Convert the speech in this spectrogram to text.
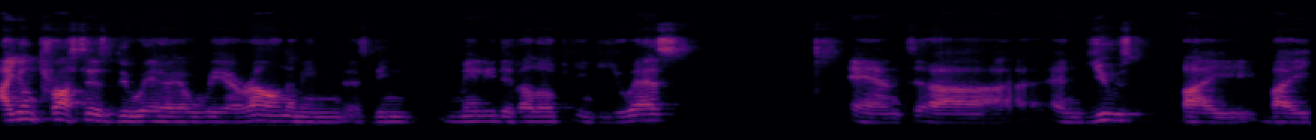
ion thruster is the way, way around. I mean, it's been mainly developed in the US and uh, and used by by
